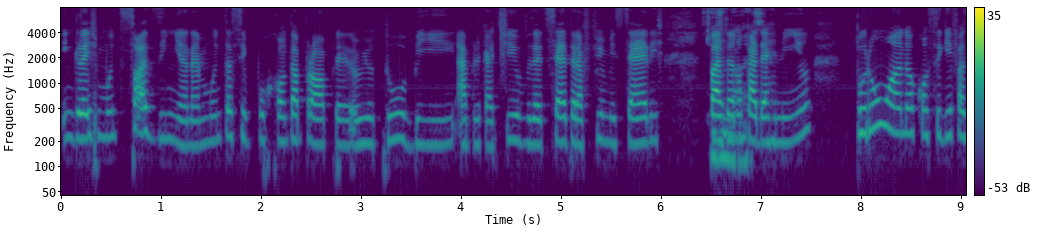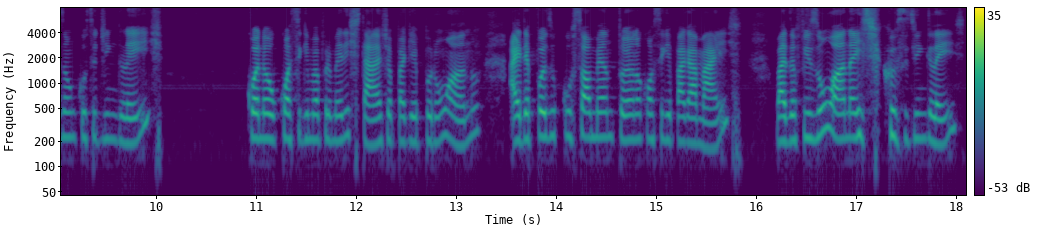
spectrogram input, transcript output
inglês muito sozinha, né? Muito assim, por conta própria. O YouTube, aplicativos, etc., filmes, séries, fazendo um caderninho. Por um ano eu consegui fazer um curso de inglês quando eu consegui meu primeiro estágio, eu paguei por um ano. Aí depois o curso aumentou, eu não consegui pagar mais. Mas eu fiz um ano aí de curso de inglês.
